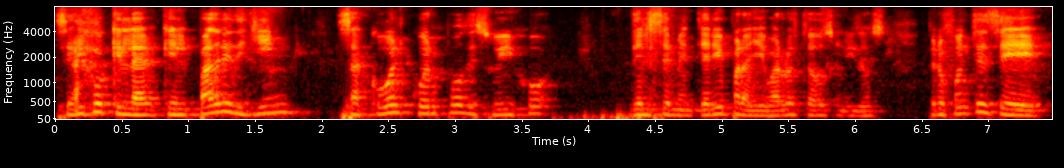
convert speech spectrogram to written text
Se dijo que, la- que el padre de Jim sacó el cuerpo de su hijo del cementerio para llevarlo a Estados Unidos, pero fuentes de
